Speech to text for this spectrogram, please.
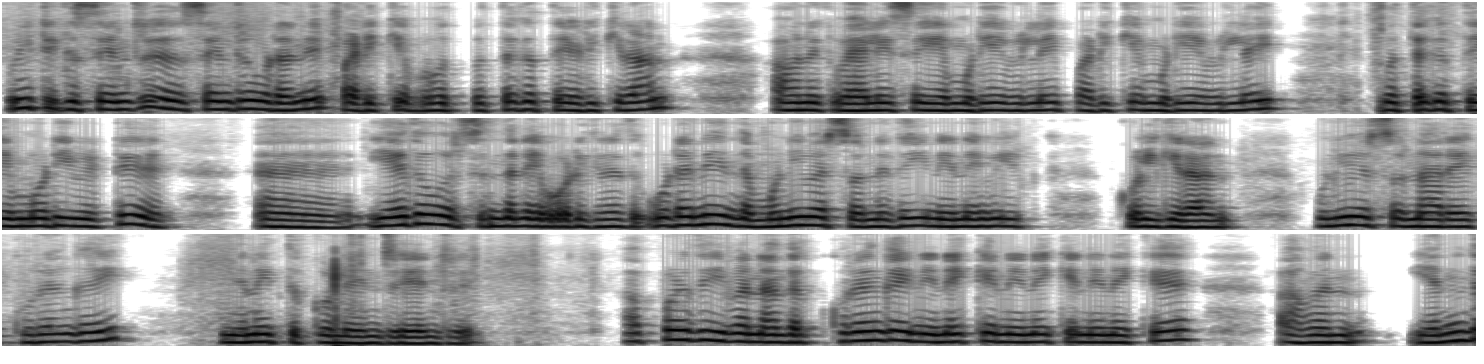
வீட்டுக்கு சென்று சென்று உடனே படிக்க பு- புத்தகத்தை எடுக்கிறான். அவனுக்கு வேலை செய்ய முடியவில்லை படிக்க முடியவில்லை. புத்தகத்தை மூடிவிட்டு ஏதோ ஒரு சிந்தனை ஓடுகிறது. உடனே இந்த முனிவர் சொன்னதை நினைவில் கொள்கிறான். முனிவர் சொன்னாரே குரங்கை நினைத்துக்கொள் என்று என்று. அப்பொழுது இவன் அந்த குரங்கை நினைக்க நினைக்க நினைக்க அவன் எந்த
